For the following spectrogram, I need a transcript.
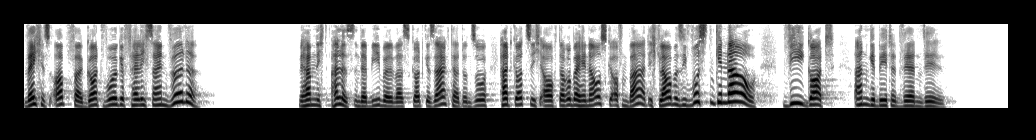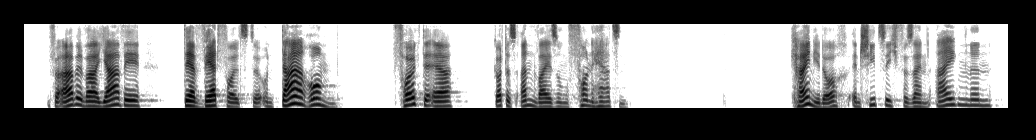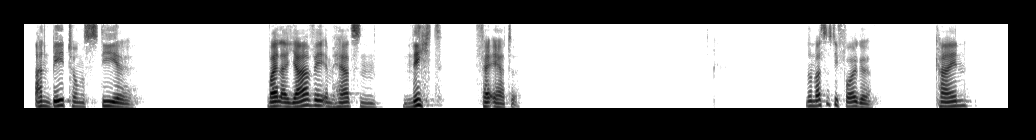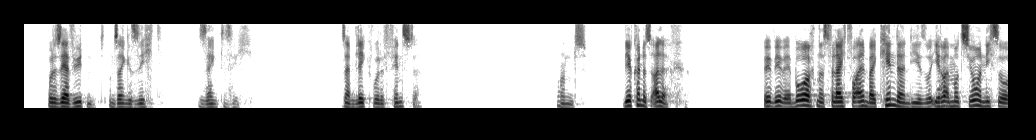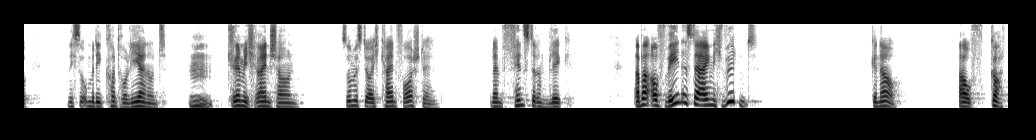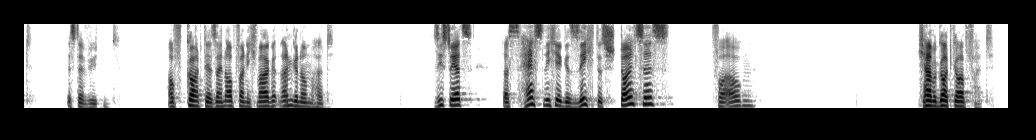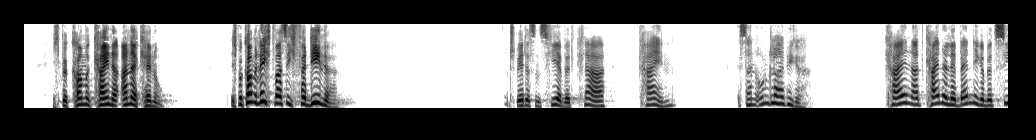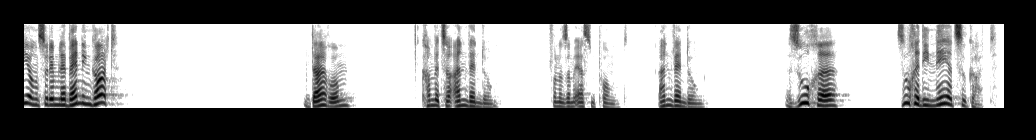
welches Opfer Gott wohlgefällig sein würde. Wir haben nicht alles in der Bibel, was Gott gesagt hat. Und so hat Gott sich auch darüber hinaus geoffenbart. Ich glaube, sie wussten genau, wie Gott angebetet werden will. Für Abel war Yahweh der wertvollste und darum folgte er Gottes Anweisung von Herzen. Kein jedoch entschied sich für seinen eigenen Anbetungsstil. weil er Jahwe im Herzen nicht verehrte. Nun, was ist die Folge? Kain wurde sehr wütend und sein Gesicht senkte sich. Sein Blick wurde finster. Und wir können das alle. Wir, wir, wir, beobachten das vielleicht vor allem bei Kindern, die so ihre Emotionen nicht so, nicht so unbedingt kontrollieren und mm, grimmig reinschauen. So müsst ihr euch keinen vorstellen. Mit einem finsteren Blick. Aber auf wen ist er eigentlich wütend? Genau, auf Gott ist er wütend. Auf Gott, der sein Opfer nicht angenommen hat. Siehst du jetzt das hässliche Gesicht des Stolzes vor Augen? Ich habe Gott geopfert. Ich bekomme keine Anerkennung. Ich bekomme nicht, was ich verdiene. Und spätestens hier wird klar, kein ist ein Ungläubiger. Kein hat keine lebendige Beziehung zu dem lebendigen Gott. Und darum kommen wir zur Anwendung von unserem ersten Punkt. Anwendung. Suche, suche die Nähe zu Gott.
